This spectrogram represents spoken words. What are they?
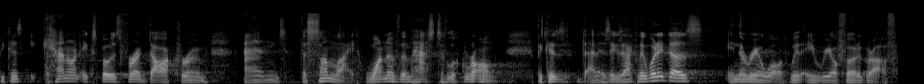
because it cannot expose for a dark room and the sunlight. One of them has to look wrong because that is exactly what it does in the real world with a real photograph.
